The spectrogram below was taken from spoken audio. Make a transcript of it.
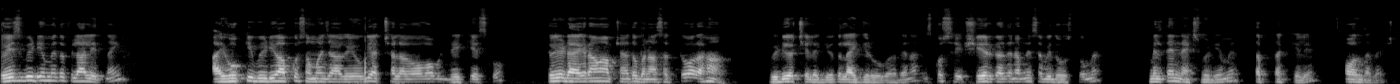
तो इस वीडियो में तो फ़िलहाल इतना ही। आई होप की वीडियो आपको समझ आ गई होगी अच्छा लगा होगा देख के इसको। तो ये डायग्राम आप चाहें तो बना सकते हो, और हाँ वीडियो अच्छी लगी हो तो लाइक ज़रूर कर देना। इसको शेयर कर देना अपने सभी दोस्तों में। मिलते हैं नेक्स्ट वीडियो में तब तक के लिए ऑल द बेस्ट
